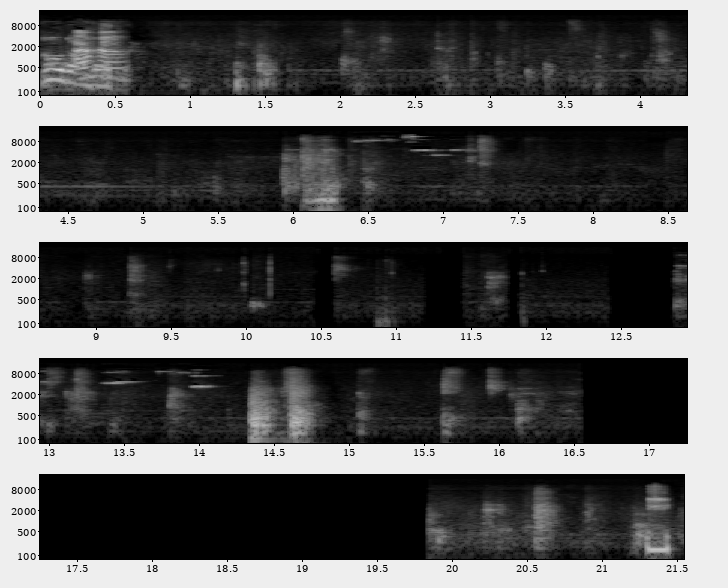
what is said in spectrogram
Hold on. Uh-huh. Baby.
